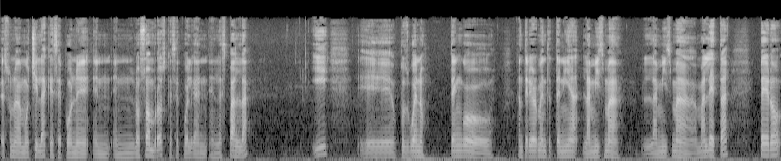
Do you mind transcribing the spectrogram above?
es una mochila que se pone en, en los hombros que se cuelga en, en la espalda. Y eh, pues bueno tengo anteriormente tenía la misma la misma maleta pero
